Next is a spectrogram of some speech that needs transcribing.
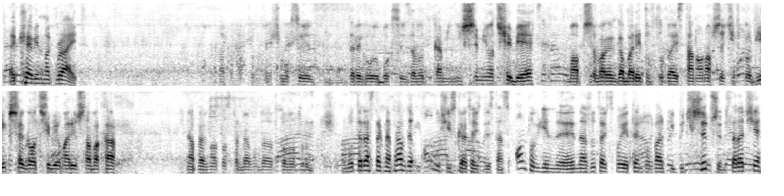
e, Kevin McBride. się boksuje z reguły boksuje z zawodnikami niższymi od siebie. Ma przewagę gabarytów, tutaj stanął naprzeciwko większego od siebie Mariusza Wacha. I na pewno to sprawia mu dodatkową trudność. No bo teraz tak naprawdę on musi skracać dystans. On powinien e, narzucać swoje tempo walki, być szybszym, starać się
